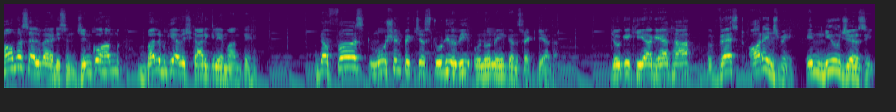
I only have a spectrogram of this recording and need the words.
Thomas Alva Edison जिनको हम बल्ब के आविष्कार के लिए मानते हैं। The first motion picture studio भी उन्होंने ही कंस्ट्रक्ट किया था। जो कि किया गया था वेस्ट ऑरेंज में इन न्यू जर्सी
